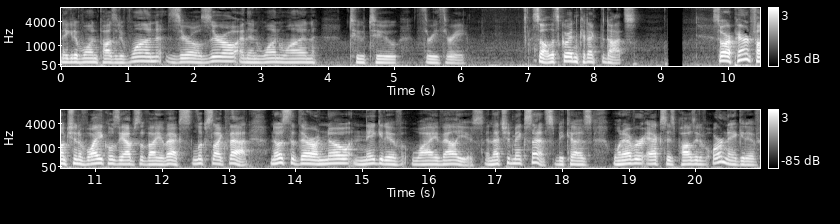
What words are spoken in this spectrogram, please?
negative 1, positive 1, 0, 0, and then 1, 1, 2, 2, 3, 3. So let's go ahead and connect the dots. So our parent function of y equals the absolute value of x looks like that. Notice that there are no negative y values, and that should make sense because whenever x is positive or negative,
